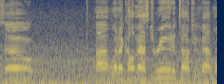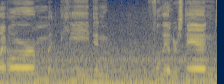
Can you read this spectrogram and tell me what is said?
so uh, when I called Master Roo to talk to him about my arm, he didn't fully understand.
